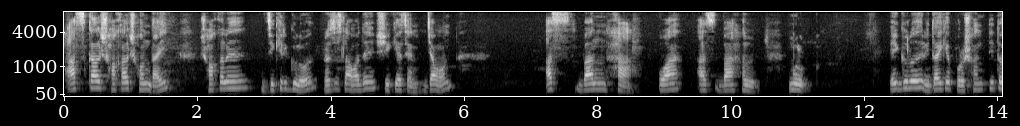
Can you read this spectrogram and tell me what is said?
আজকাল সকাল সন্ধ্যায় সকালে জিকিরগুলো রসুসলাম আমাদের শিখিয়েছেন। যেমন, আসবানহা ওয়া আসবাহল মুলক। এইগুলো হৃদয়কে প্রশান্তিত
